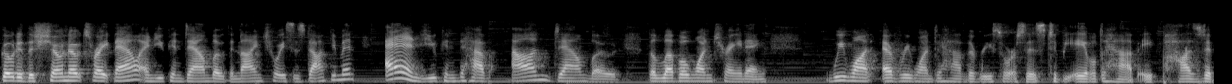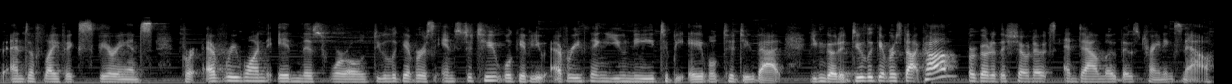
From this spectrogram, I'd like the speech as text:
Go to the show notes right now and you can download the nine choices document and you can have on download the level one training we want everyone to have the resources to be able to have a positive end of life experience for everyone in this world. Doula Givers Institute will give you everything you need to be able to do that. You can go to doulagivers.com or go to the show notes and download those trainings now.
